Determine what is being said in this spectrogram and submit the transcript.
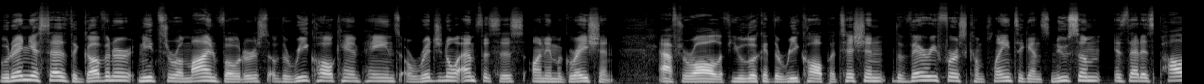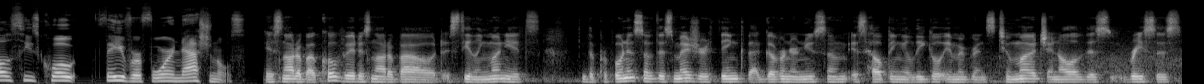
Ureña says the governor needs to remind voters of the recall campaign's original emphasis on immigration. After all, if you look at the recall petition, the very first complaint against Newsom is that his policies, quote, favor foreign nationals. It's not about COVID, it's not about stealing money, it's the proponents of this measure think that Governor Newsom is helping illegal immigrants too much and all of this racist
